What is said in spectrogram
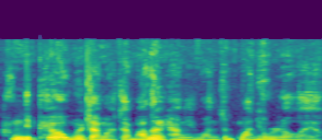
한입 베어 물자마자 마늘 향이 완전 많이 올라와요.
